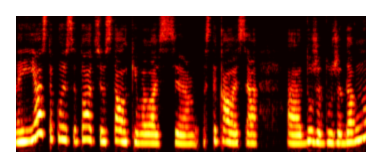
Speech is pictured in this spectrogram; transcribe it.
І я з такою ситуацією сталкивалась, е, стикалася дуже-дуже давно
